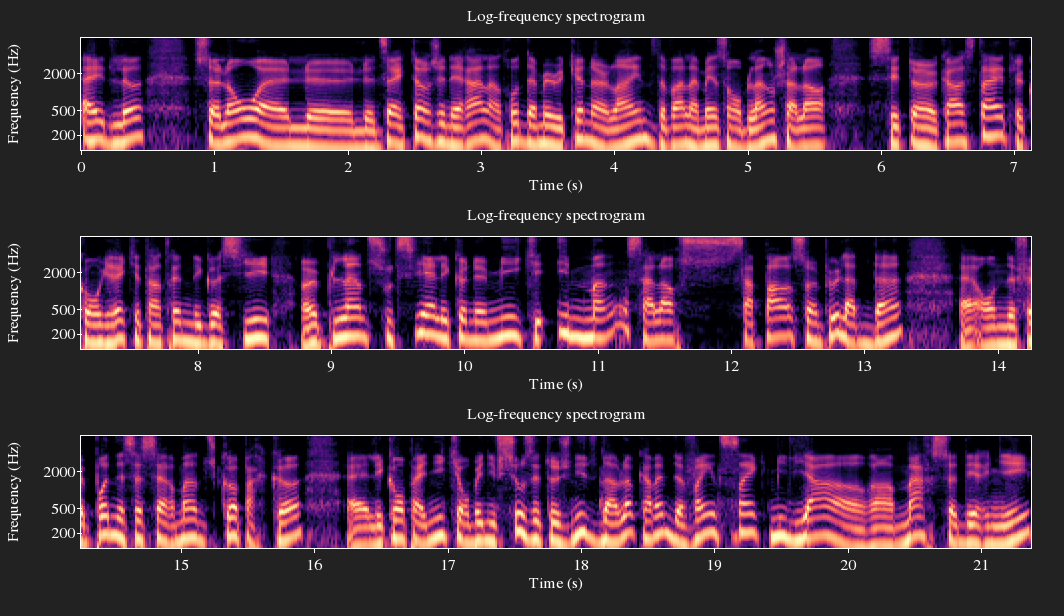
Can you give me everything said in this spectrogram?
aide, là selon euh, le, le, directeur général entre autres d'American Airlines devant la Maison Blanche. Alors c'est un casse-tête. Le Congrès qui est en train de négocier un plan de soutien à l'économie qui est immense. Alors ça passe un peu là-dedans. Euh, on ne fait pas nécessairement du cas par cas. les compagnies qui ont bénéficié aux États-Unis d'une enveloppe quand même de 25 milliards en mars dernier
